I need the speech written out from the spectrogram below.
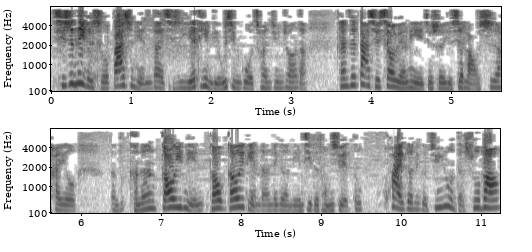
其实那个时候八十年代其实也挺流行过穿军装的，看在大学校园里，就是有些老师还有，呃，可能高一年高高一点的那个年纪的同学都挎一个那个军用的书包，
